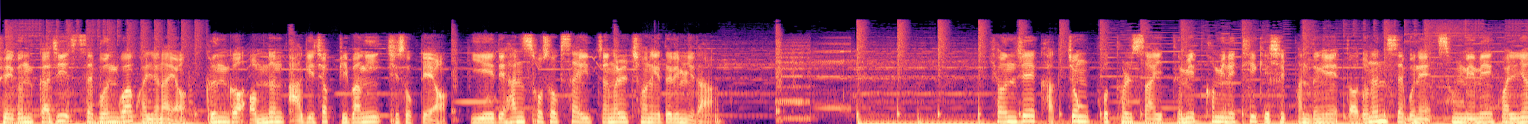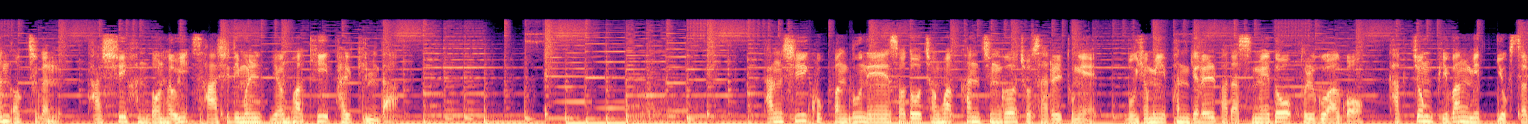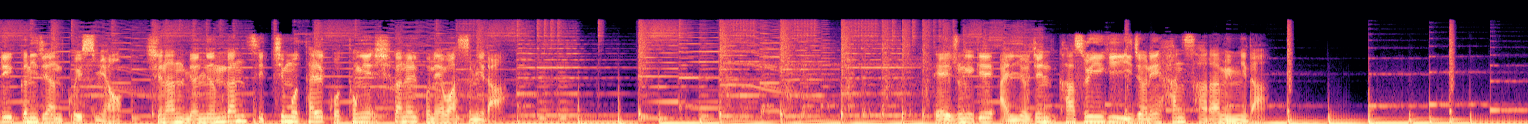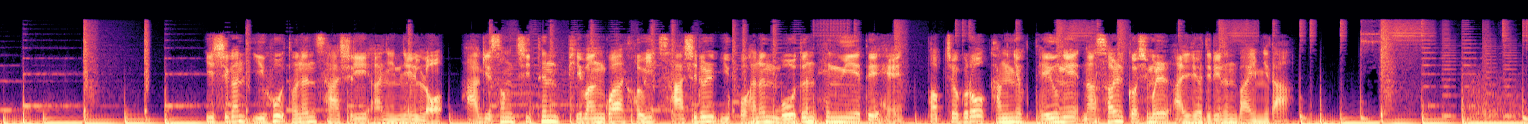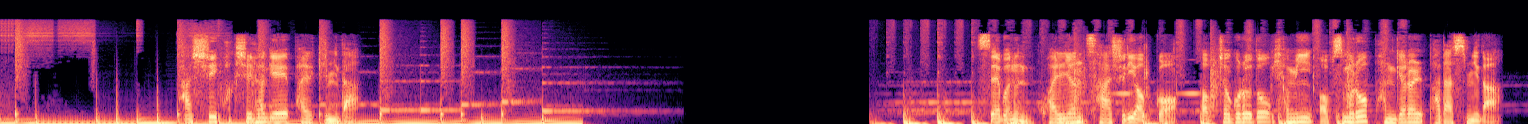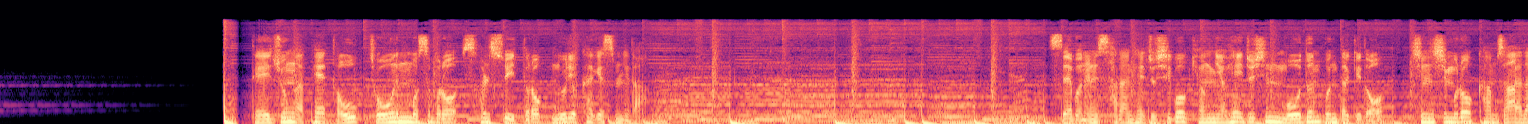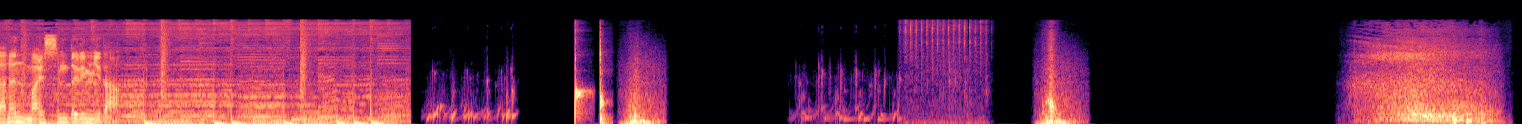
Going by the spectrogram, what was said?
최근까지 세븐과 관련하여 근거 없는 악의적 비방이 지속되어 이에 대한 소속사 입장을 전해드립니다. 현재 각종 포털 사이트 및 커뮤니티 게시판 등에 떠도는 세븐의 성매매 관련 억측은 다시 한번 허위 사실임을 명확히 밝힙니다. 당시 국방부 내에서도 정확한 증거 조사를 통해 무혐의 판결을 받았음에도 불구하고 각종 비방 및 욕설이 끊이지 않고 있으며 지난 몇 년간 잊지 못할 고통의 시간을 보내왔습니다. 대중에게 알려진 가수이기 이전의 한 사람입니다. 이 시간 이후 더는 사실이 아닌 일로 악의성 짙은 비방과 허위 사실을 유포하는 모든 행위에 대해 법적으로 강력 대응에 나설 것임을 알려드리는 바입니다. 다시 확실하게 밝힙니다. 세븐은 관련 사실이 없고 법적으로도 혐의 없음으로 판결을 받았습니다. 대중 앞에 더욱 좋은 모습으로 설 수 있도록 노력하겠습니다. 세븐을 사랑해주시고 격려해주신 모든 분들께도 진심으로 감사하다는 말씀드립니다.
